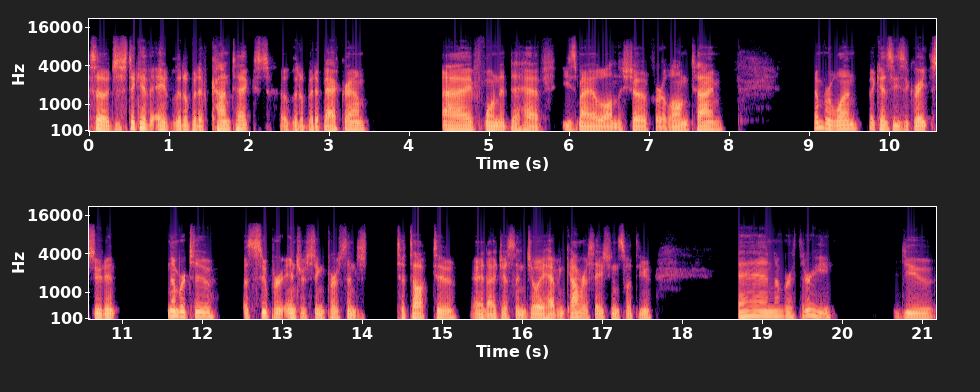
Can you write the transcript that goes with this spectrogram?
So, just to give a little bit of context, a little bit of background, I've wanted to have Ismael on the show for a long time. Number one, because he's a great student. Number two, a super interesting person to talk to. And I just enjoy having conversations with you. And number three, you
